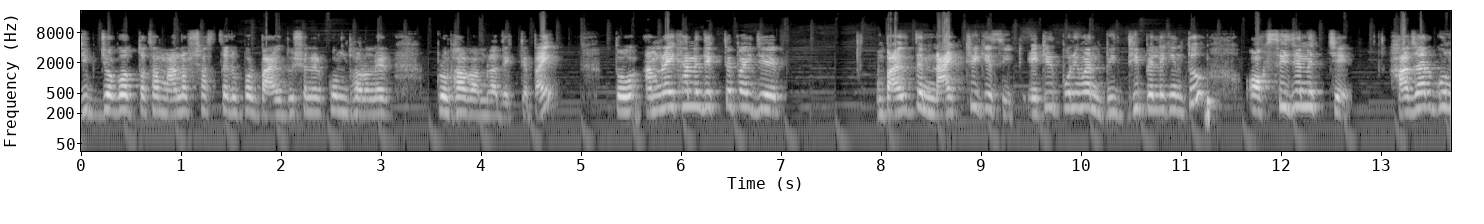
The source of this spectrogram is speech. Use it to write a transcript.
জীবজগৎ তথা মানব স্বাস্থ্যের উপর বায়ু দূষণের কোন ধরনের প্রভাব আমরা দেখতে পাই? তো আমরা এখানে দেখতে পাই যে বায়ুতে নাইট্রিক অ্যাসিড, এটির পরিমাণ বৃদ্ধি পেলে কিন্তু অক্সিজেনের চেয়ে হাজার গুণ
